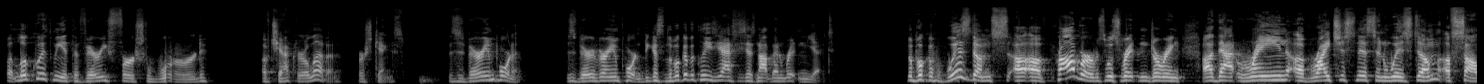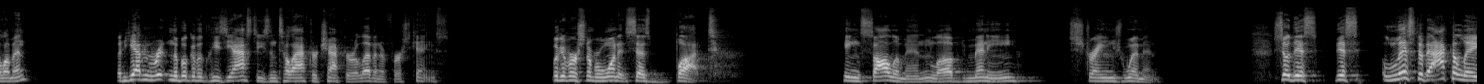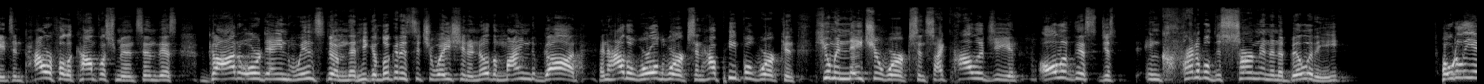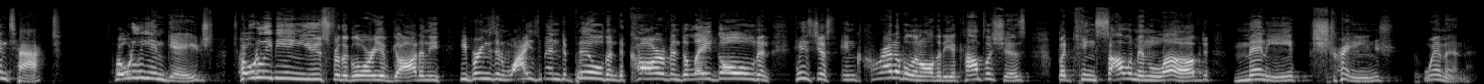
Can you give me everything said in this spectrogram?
But look with me at the very first word of chapter 11, 1 Kings. This is very important. This is very, very important because the book of Ecclesiastes has not been written yet. The book of wisdom uh, of Proverbs was written during uh, that reign of righteousness and wisdom of Solomon, but he hadn't written the book of Ecclesiastes until after chapter 11 of 1 Kings. Look at verse number one. It says, But King Solomon loved many strange women. So this, this list of accolades and powerful accomplishments and this God ordained wisdom that he could look at a situation and know the mind of God and how the world works and how people work and human nature works and psychology and all of this just incredible discernment and ability totally intact, totally engaged, totally being used for the glory of God. And the, he brings in wise men to build and to carve and to lay gold. And he's just incredible in all that he accomplishes. But King Solomon loved many strange women.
